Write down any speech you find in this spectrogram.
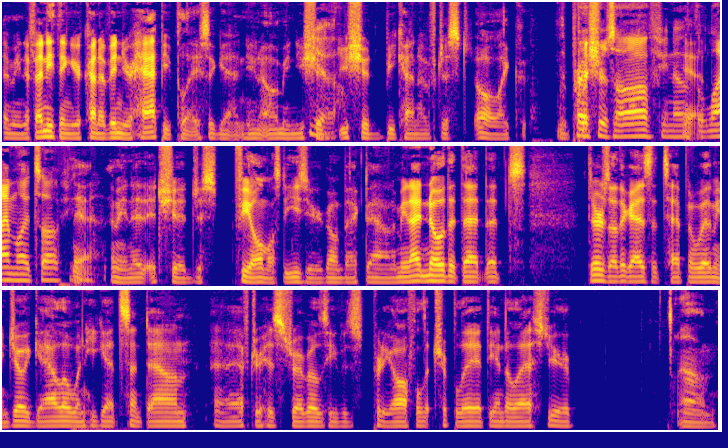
I mean, if anything, you're kind of in your happy place again. You know, I mean, you should Yeah. you should be kind of just oh, like The pressure's off, you know, Yeah. the limelight's off. you know. yeah, I mean, it, it should just feel almost easier going back down. I mean, I know that, that that's there's other guys that's happened with. I mean, Joey Gallo when he got sent down uh, after his struggles, he was pretty awful at AAA at the end of last year. Um,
